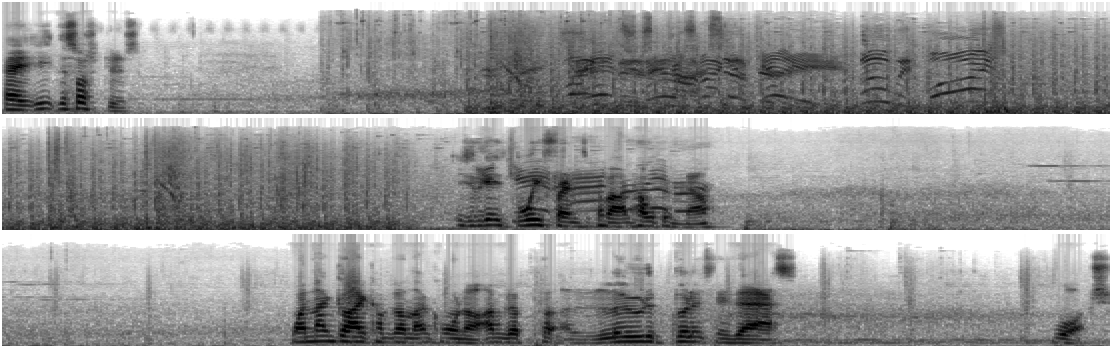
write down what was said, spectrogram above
Hey, eat the sausages. Let's just cocksucker. Move it, boys. He's gonna get his boyfriend to come out and help him now. When that guy comes down that corner, I'm gonna put a load of bullets in his ass. Watch.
